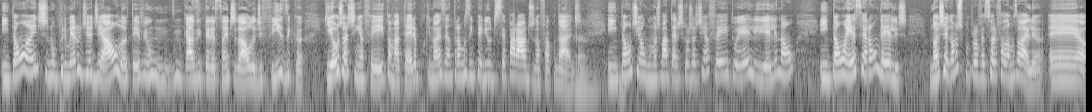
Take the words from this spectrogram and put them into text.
Então, antes, no primeiro dia de aula, teve um, um, caso interessante da aula de física, que eu já tinha feito a matéria, porque nós entramos em períodos separados na faculdade. Ah. Então, tinha algumas matérias que eu já tinha feito, ele e ele não. Então, esse era um deles. Nós chegamos para o professor e falamos: olha, é,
